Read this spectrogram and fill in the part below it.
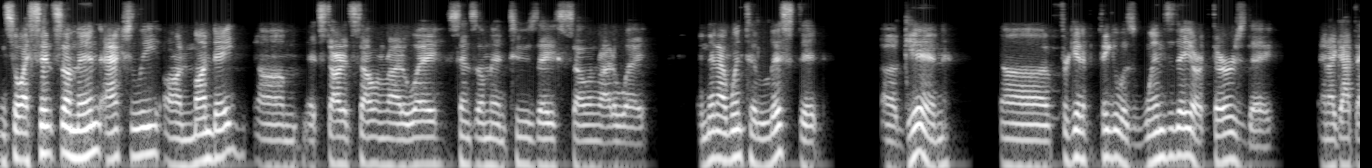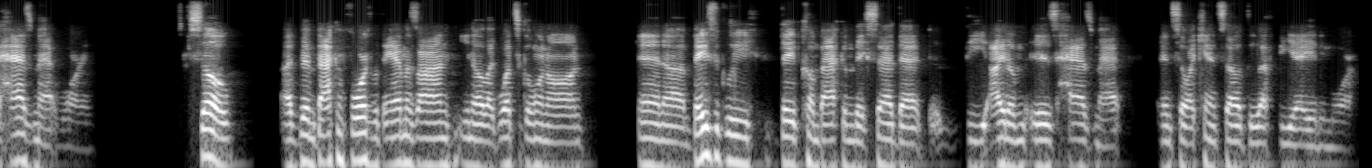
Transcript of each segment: and so I sent some in actually on Monday. Um, it started selling right away. Sent some in Tuesday, selling right away. And then I went to list it again. Uh, forget I think it was Wednesday or Thursday, and I got the hazmat warning. So I've been back and forth with Amazon, you know, like what's going on. And uh, basically, they've come back and they said that the item is hazmat, and so I can't sell it through FBA anymore.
